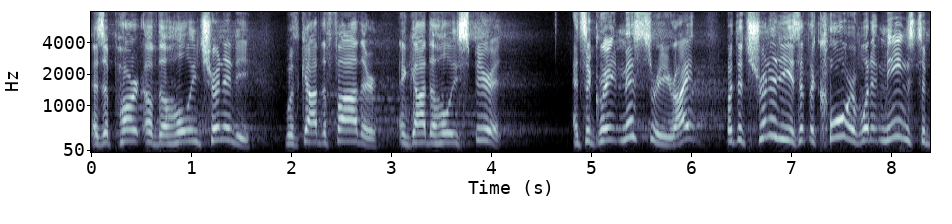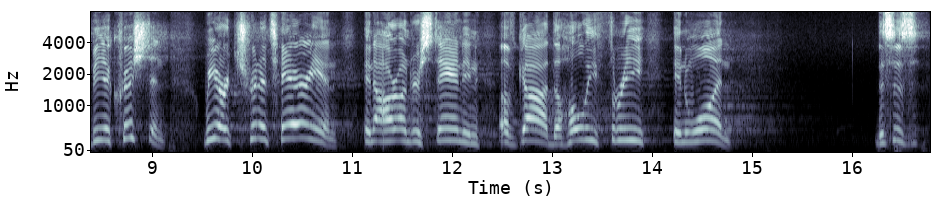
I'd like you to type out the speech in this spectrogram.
as a part of the Holy Trinity with God the Father and God the Holy Spirit. It's a great mystery, right? But the Trinity is at the core of what it means to be a Christian. We are Trinitarian in our understanding of God, the Holy Three in One. This is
